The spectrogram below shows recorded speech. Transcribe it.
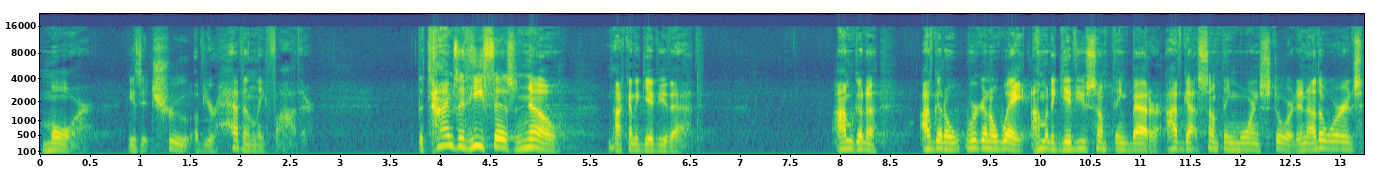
more is it true of your heavenly Father? The times that He says, No, I'm not going to give you that. I'm going to I'm gonna, we're going to wait. I'm going to give you something better. I've got something more in store. In other words,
